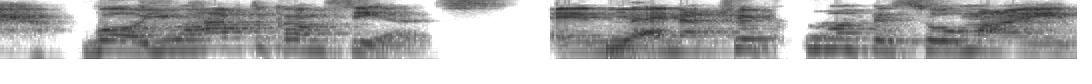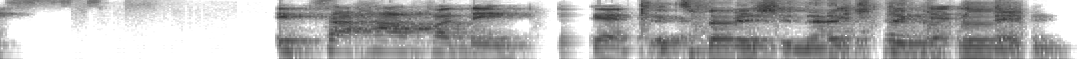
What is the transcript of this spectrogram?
Well, you have to come see us. And, Yeah. and a trip to Montezuma, it's it's a half a day to get here. It's fishing. Let's take a plane.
